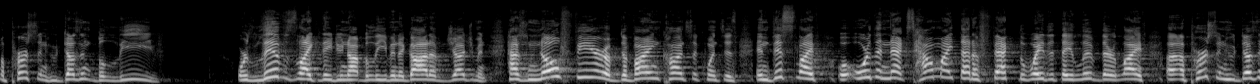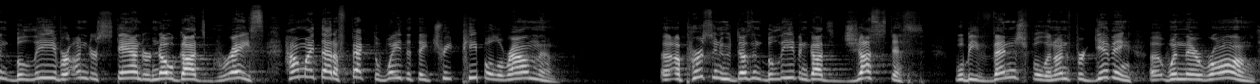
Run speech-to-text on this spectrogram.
A person who doesn't believe or lives like they do not believe in a God of judgment, has no fear of divine consequences in this life or the next, how might that affect the way that they live their life? A person who doesn't believe or understand or know God's grace, how might that affect the way that they treat people around them? A person who doesn't believe in God's justice will be vengeful and unforgiving uh, when they're wronged.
